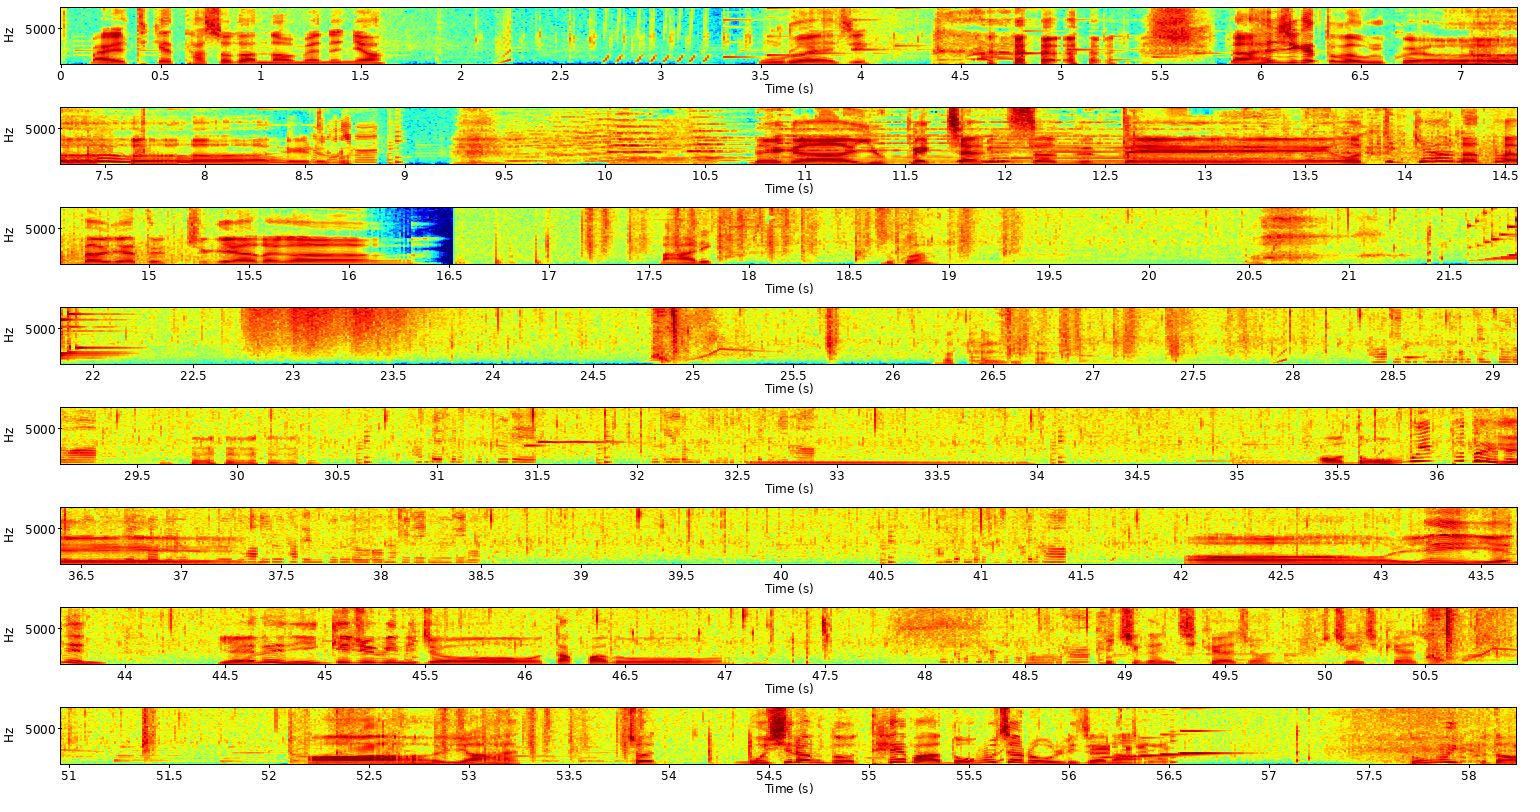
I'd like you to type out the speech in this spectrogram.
마일 티켓 다 써도 안 나오면은요. 울어야지. 나 한 시간 동안 울 거야. 이러고. 내가 600장을 썼는데 어떻게 하나도 안 나오냐 둘 중에 하나가. 말이 누가? 아. 나탈리다. 음. 어 너무 이쁘다 얘. 어, 얘 얘는 얘는 인기 주민이죠. 딱 봐도. 어, 규칙은 지켜야죠. 규칙은 지켜야죠. 아, 야, 저 옷이랑도 태봐 너무 잘 어울리잖아. 너무 이쁘다.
